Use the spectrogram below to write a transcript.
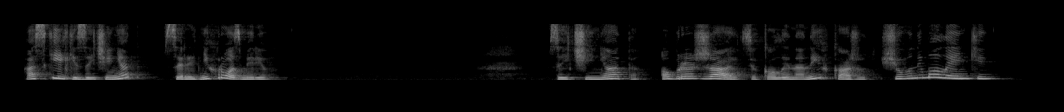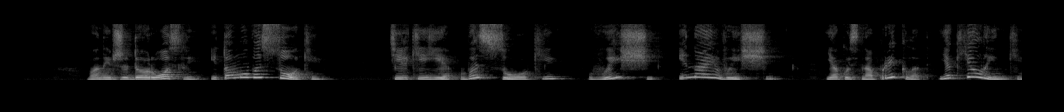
А скільки зайченят середніх розмірів? Зайченята ображаються, коли на них кажуть, що вони маленькі. Вони вже дорослі і тому високі. Тільки є високі, вищі і найвищі. Якось, наприклад, як ялинки.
